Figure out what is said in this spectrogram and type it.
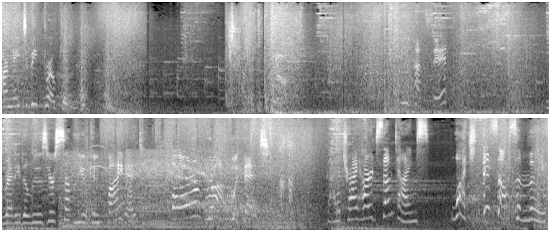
are made to be broken. That's it. Ready to lose yourself? You can fight it or rock with it. Gotta try hard sometimes. Watch this awesome move!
